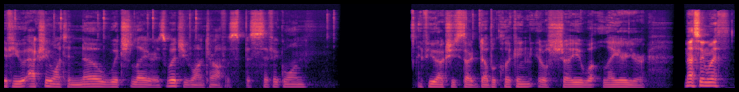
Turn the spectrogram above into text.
If you actually want to know which layer is which, you want to turn off a specific one. If you actually start double clicking, it'll show you what layer you're messing with.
